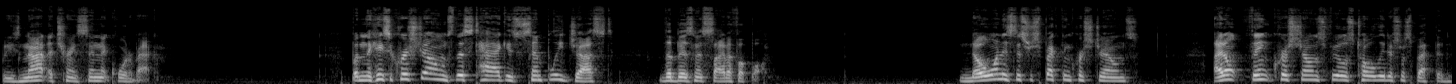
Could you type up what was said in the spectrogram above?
but he's not a transcendent quarterback. But in the case of Chris Jones, this tag is simply just the business side of football. No one is disrespecting Chris Jones. I don't think Chris Jones feels totally disrespected,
